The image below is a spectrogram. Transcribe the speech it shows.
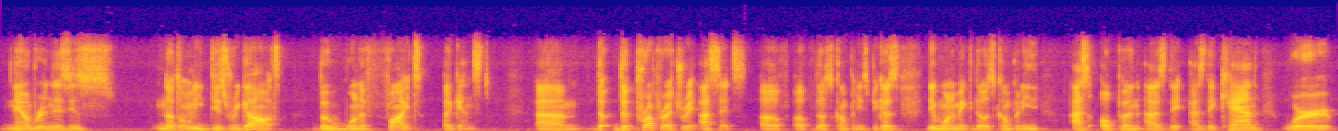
neo is not only disregard but want to fight against um, the, the proprietary assets of, of those companies because they want to make those companies as open as they as they can where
